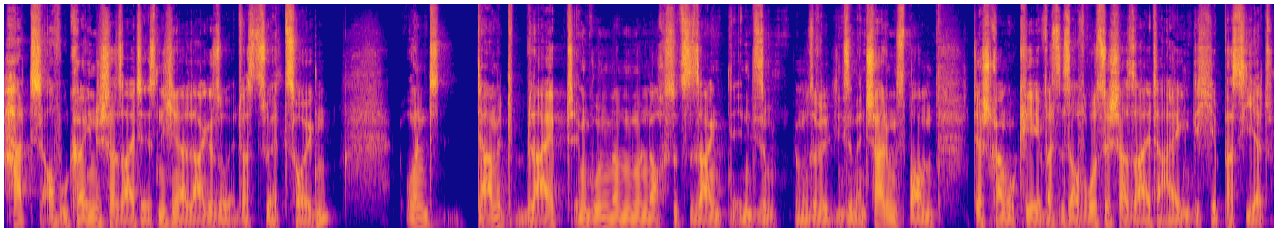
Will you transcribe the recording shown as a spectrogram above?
hat auf ukrainischer Seite, ist nicht in der Lage, so etwas zu erzeugen. Und damit bleibt im Grunde genommen nur noch sozusagen in diesem, wenn man so will, in diesem Entscheidungsbaum der Schrank, okay, was ist auf russischer Seite eigentlich hier passiert?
